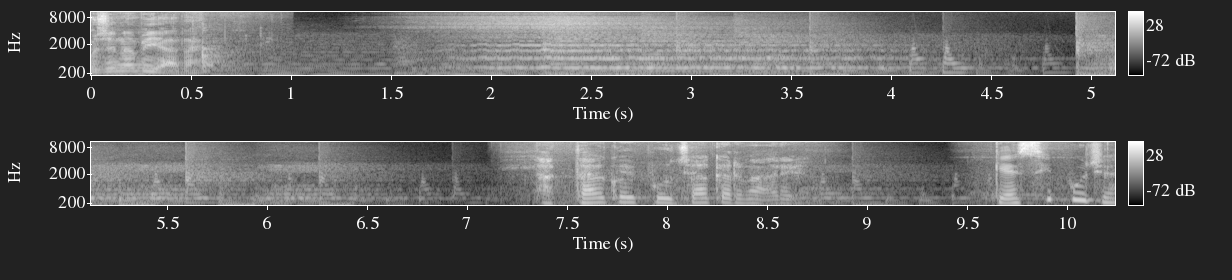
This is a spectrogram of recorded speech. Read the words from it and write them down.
भोजन अभी आ रहा है। लगता है कोई पूजा करवा रहे कैसी पूजा?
